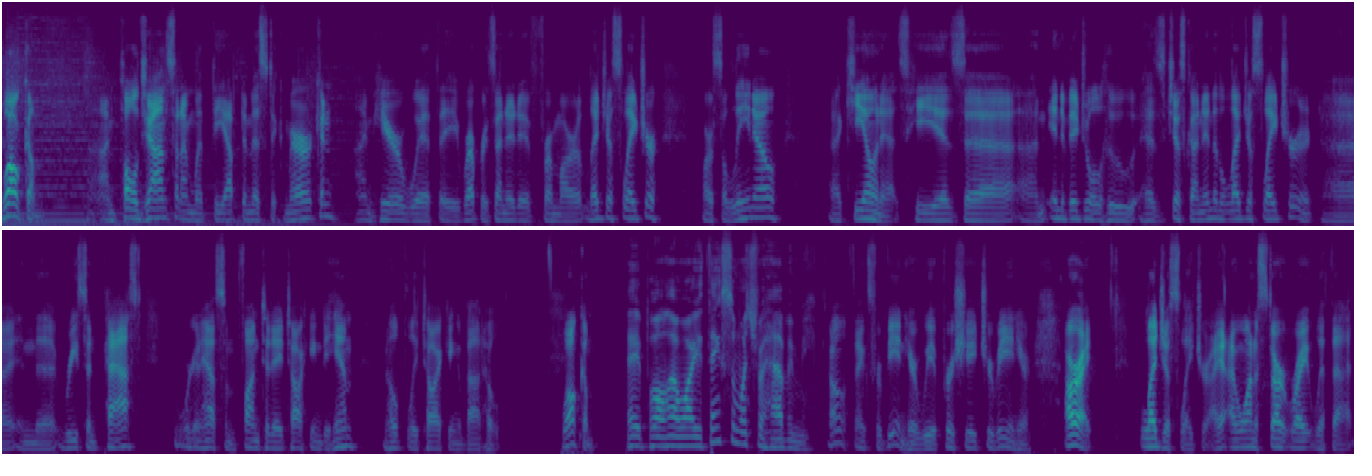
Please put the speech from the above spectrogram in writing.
Welcome. I'm Paul Johnson. I'm with the Optimistic American. I'm here with a representative from our legislature, Marcelino uh. He is uh, an individual who has just gone into the legislature uh, in the recent past. We're going to have some fun today talking to him and hopefully talking about hope. Welcome. Hey, Paul, how are you? Thanks so much for having me. Oh, thanks for being here. We appreciate your being here. All right legislature. I, I want to start right with that.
